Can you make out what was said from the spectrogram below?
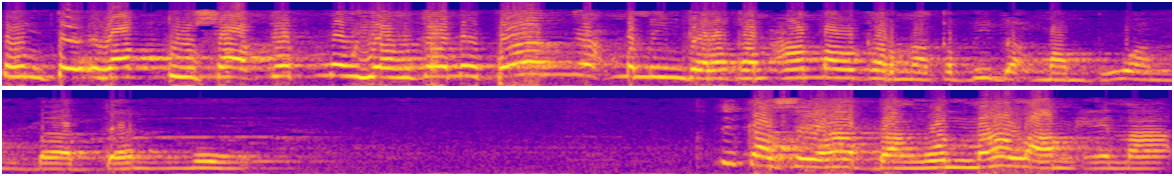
untuk waktu sakitmu yang kamu banyak meninggalkan amal karena ketidakmampuan badanmu. Ketika sehat bangun malam enak.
